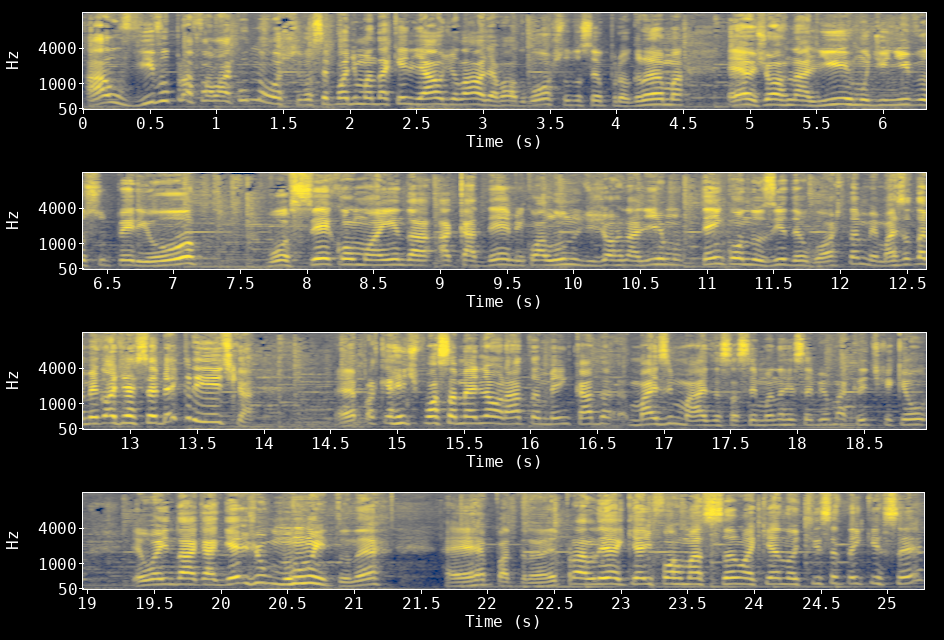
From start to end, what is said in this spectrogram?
ao vivo para falar conosco. Você pode mandar aquele áudio lá: Olha, Valdo, gosto do seu programa, é jornalismo de nível superior. Você, como ainda acadêmico, aluno de jornalismo, tem conduzido, eu gosto também, mas eu também gosto de receber crítica. É para que a gente possa melhorar também cada mais e mais. Essa semana eu recebi uma crítica que eu, eu ainda gaguejo muito, né? É, patrão, é para ler aqui a informação, aqui a notícia tem que ser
